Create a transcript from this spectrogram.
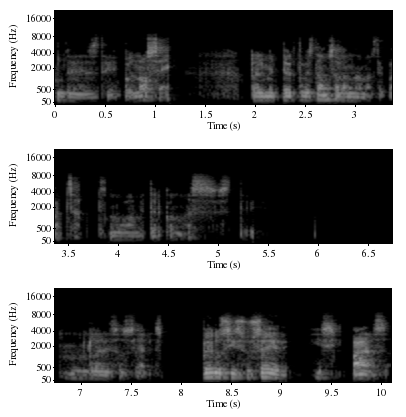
Desde, pues no sé, realmente ahorita estamos hablando más de WhatsApp, no me voy a meter con más este, redes sociales. Pero si sucede y si pasa,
